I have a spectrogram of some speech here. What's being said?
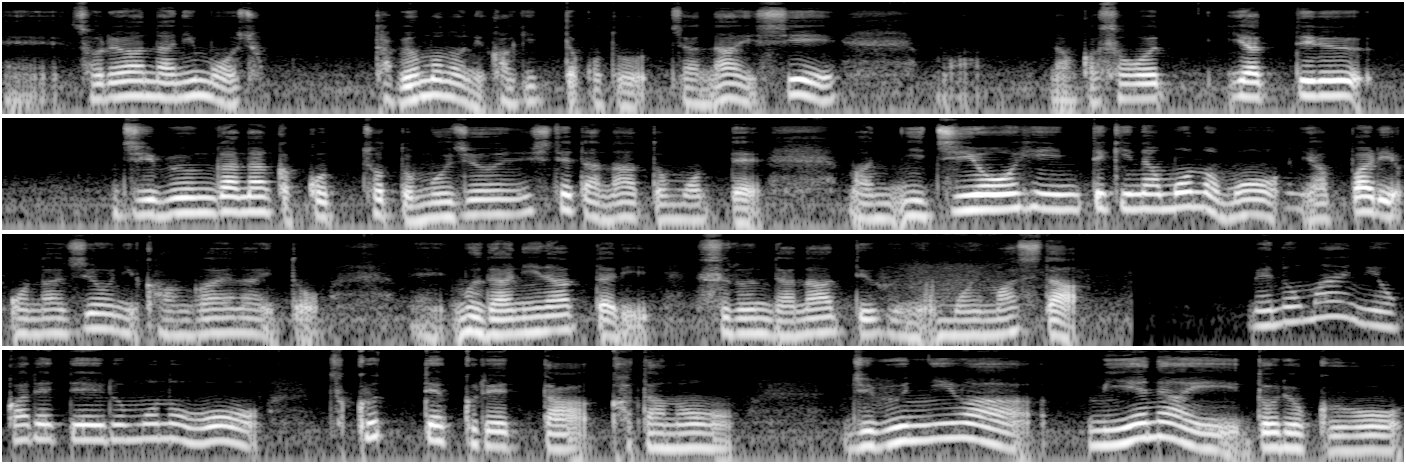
えー、それは何も食べ物に限ったことじゃないし、まあ、なんかそうやってる自分がなんかこうちょっと矛盾してたなと思って、まあ、日用品的なものもやっぱり同じように考えないと、えー、無駄になったりするんだなっていうふうに思いました。目の前に置かれているものを作ってくれた方の自分には見えない努力を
